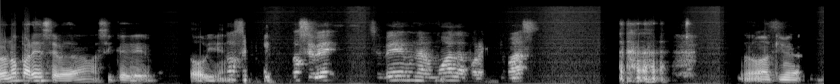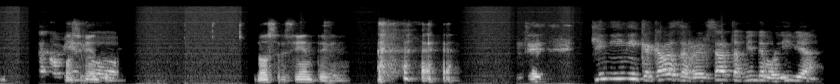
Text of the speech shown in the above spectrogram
pero no parece, ¿verdad? Así que todo bien. No se, no se ve, se ve una almohada por aquí más. no, aquí me... Está comiendo... No, se siente. Kinini, que acabas de regresar también de Bolivia.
